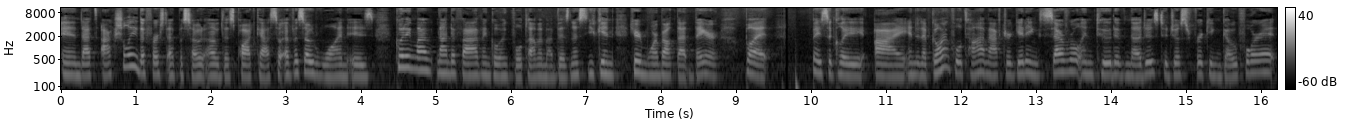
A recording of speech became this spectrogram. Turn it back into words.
and that's actually the first episode of this podcast. So, episode one is quitting my nine to five and going full time in my business. You can hear more about that there. But basically, I ended up going full time after getting several intuitive nudges to just freaking go for it.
